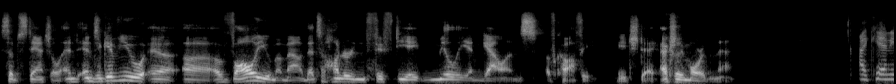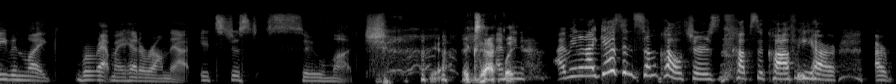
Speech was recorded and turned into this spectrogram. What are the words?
substantial. And, and to give you a, a volume amount, that's 158 million gallons of coffee each day. Actually, more than that. I can't even like wrap my head around that. It's just so much. yeah, exactly. I mean, I mean, and I guess in some cultures, cups of coffee are are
